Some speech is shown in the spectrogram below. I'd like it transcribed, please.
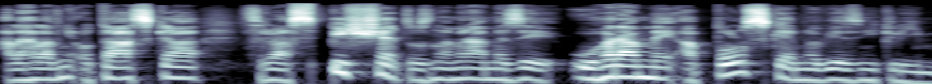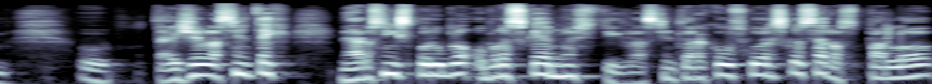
ale hlavně otázka třeba spíše, to znamená mezi Uhrami a Polskem nově vzniklým. Takže vlastně těch národních sporů bylo obrovské množství. Vlastně to Rakousko-Uhersko se rozpadlo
